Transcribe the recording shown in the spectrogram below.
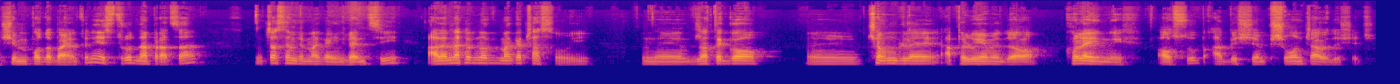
się podobają. To nie jest trudna praca, czasem wymaga inwencji, ale na pewno wymaga czasu i dlatego y, ciągle apelujemy do kolejnych osób, aby się przyłączały do sieci.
